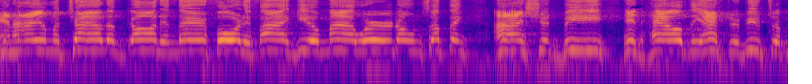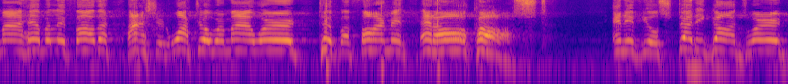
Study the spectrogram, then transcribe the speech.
And I am a child of God, and therefore, if I give my word on something, I should be and have the attributes of my Heavenly Father. I should watch over my word to perform it at all cost. And if you'll study God's Word,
